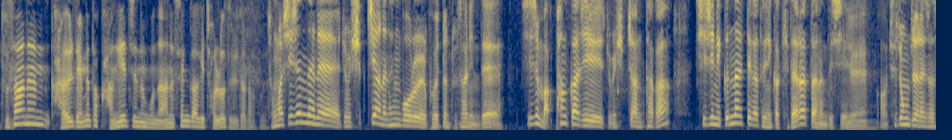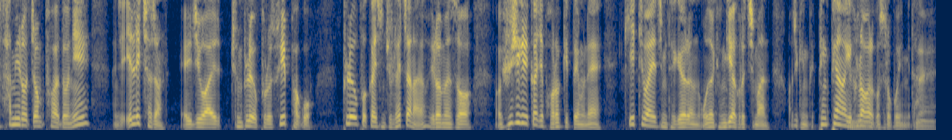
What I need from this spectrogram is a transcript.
두산은 가을 되면 더 강해지는구나 하는 생각이 절로 들더라고요. 정말 시즌 내내 좀 쉽지 않은 행보를 보였던 두산인데 시즌 막판까지 좀 쉽지 않다가 시즌이 끝날 때가 되니까 기다렸다는 듯이 예. 어, 최종전에서 3위로 점프하더니 이제 1, 2차전 LG와의 준 플레이오프를 수입하고 플레이오프까지 진출을 했잖아요. 이러면서 어, 휴식일까지 벌었기 때문에 KT와의 지금 대결은 오늘 경기가 그렇지만 아주 팽팽하게 흘러갈 음. 것으로 보입니다. 네.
